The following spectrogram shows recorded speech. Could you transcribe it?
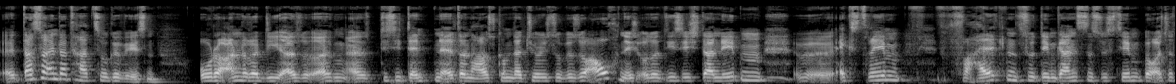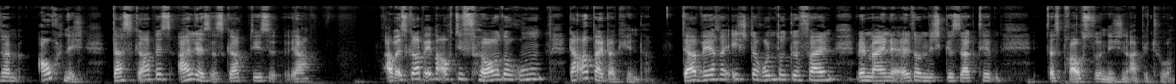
Äh, das war in der Tat so gewesen. Oder andere, die also aus Dissidentenelternhaus kommen, natürlich sowieso auch nicht. Oder die sich daneben äh, extrem Verhalten zu dem ganzen System geäußert haben, auch nicht. Das gab es alles. Es gab diese, ja. Aber es gab eben auch die Förderung der Arbeiterkinder. Da wäre ich darunter gefallen, wenn meine Eltern nicht gesagt hätten, das brauchst du nicht, ein Abitur.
